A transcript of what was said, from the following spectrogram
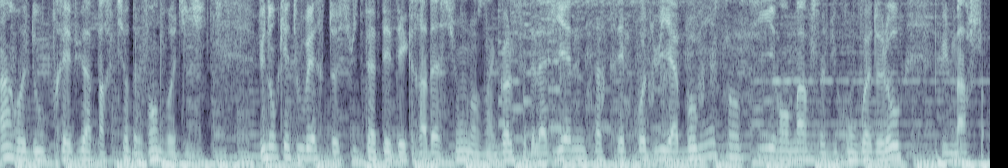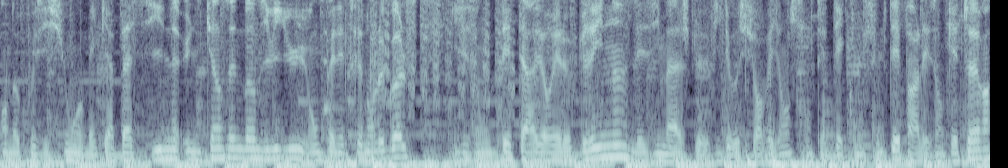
un redout prévu à partir de vendredi. Ouverte suite à des dégradations dans un golfe de la Vienne. Ça s'est produit à Beaumont-Saint-Cyr en marge du convoi de l'eau. Une marche en opposition au méga bassine. Une quinzaine d'individus ont pénétré dans le golfe. Ils ont détérioré le green. Les images de vidéosurveillance ont été consultées par les enquêteurs.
